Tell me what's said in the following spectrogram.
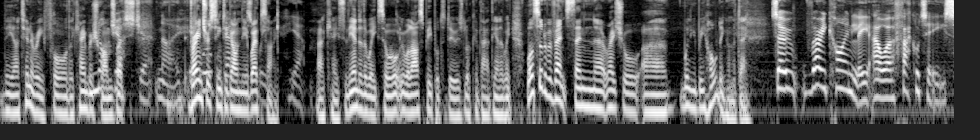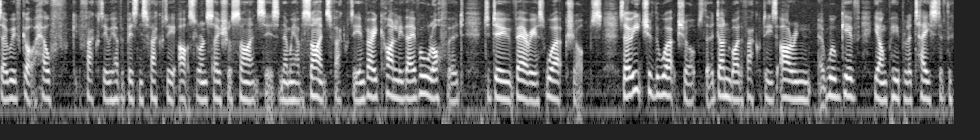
the itinerary for the Cambridge Not one, just yet, no. Very be interesting to go on the website. week, Yeah. okay, so the end of the week. So what we will ask people to do is look at that at the end of the week. What sort of events then, uh, Rachel, uh, will you be holding on the day? So, very kindly, our faculties so we've got health faculty, we have a business faculty, arts, law, and social sciences, and then we have a science faculty. And very kindly, they've all offered to do various workshops. So, each of the workshops that are done by the faculties are in, will give young people a taste of the,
